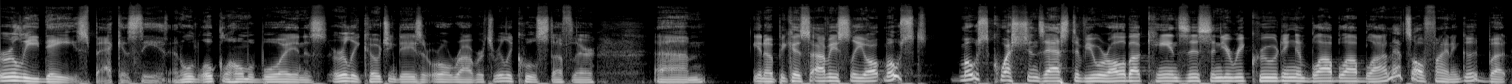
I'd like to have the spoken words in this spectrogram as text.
early days back as the an old Oklahoma boy and his early coaching days at Oral Roberts. Really cool stuff there. Um, you know, because obviously all, most most questions asked of you are all about Kansas and your recruiting and blah blah blah, and that's all fine and good. But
